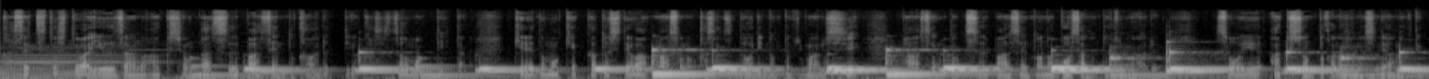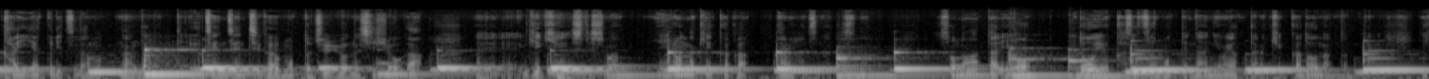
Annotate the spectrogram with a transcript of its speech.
仮説としてはユーザーのアクションが数パーセント変わるっていう仮説を持っていたけれども結果としてはまあその仮説通りの時もあるしパーセント数パーセントの誤差の時もある。そういうアクションとかの話ではなくて解約率だのなんだのっていう全然違うもっと重要な指標が、えー、激変してしまう。いろんな結果があるはずなんですね。その辺りをどういう仮説を持ってどうなったって。一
